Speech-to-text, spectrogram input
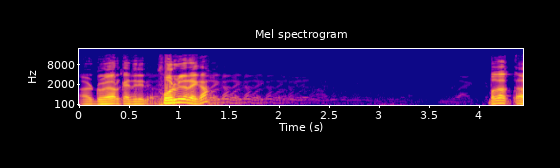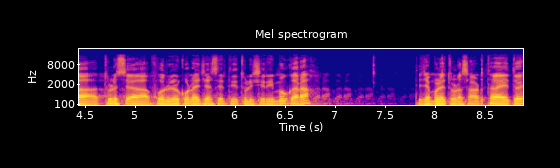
डोळ्यावर काहीतरी फोर व्हीलर आहे का? बघा थोडस फोर व्हीलर कोणाची असेल ती थोडीशी रिमूव्ह करा. त्याच्यामुळे थोडासा अडथळा येतोय.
